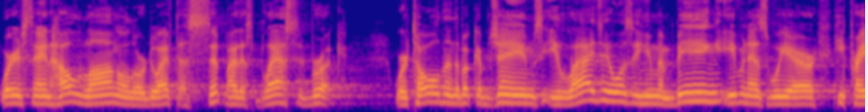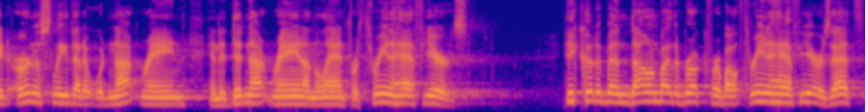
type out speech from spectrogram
where he's saying, How long, O Lord, do I have to sit by this blasted brook? We're told in the book of James Elijah was a human being, even as we are. He prayed earnestly that it would not rain, and it did not rain on the land for three and a half years. He could have been down by the brook for about three and a half years. That's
